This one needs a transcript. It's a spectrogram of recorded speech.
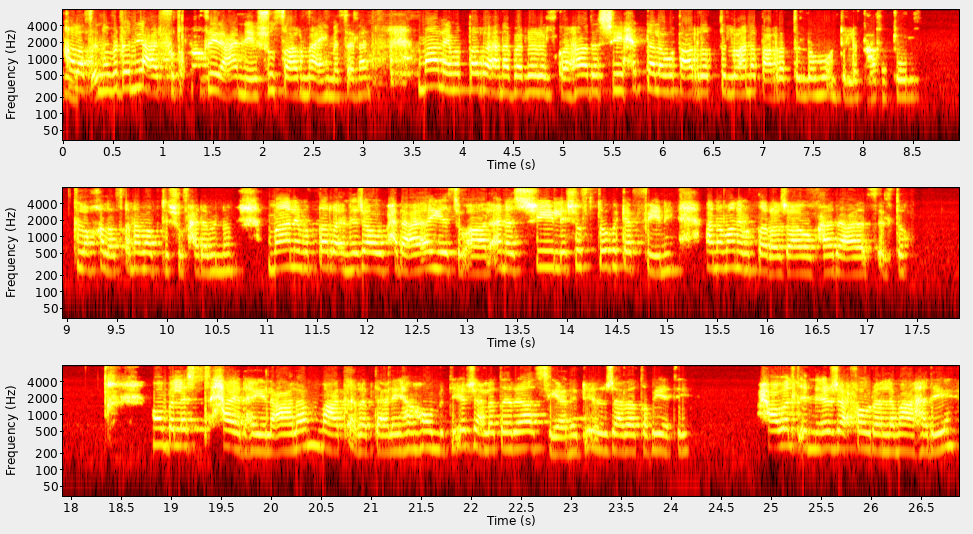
خلص إنه بدهم يعرفوا تفاصيل عني شو صار معي مثلا. ماني مضطرة أنا أبرر لكم هذا الشيء حتى لو تعرضت له أنا تعرضت له مو أنتم اللي تعرضتوا له. له خلص أنا ما بدي أشوف حدا منهم. ماني مضطرة إني أجاوب حدا على أي سؤال. أنا الشيء اللي شفته بكفيني. أنا ماني مضطرة أجاوب حدا على أسئلته. هون بلشت حايد هاي العالم ما عاد قربت عليها. هون بدي أرجع لدراسي يعني بدي أرجع لطبيعتي. حاولت إني أرجع فورا لمعهدي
